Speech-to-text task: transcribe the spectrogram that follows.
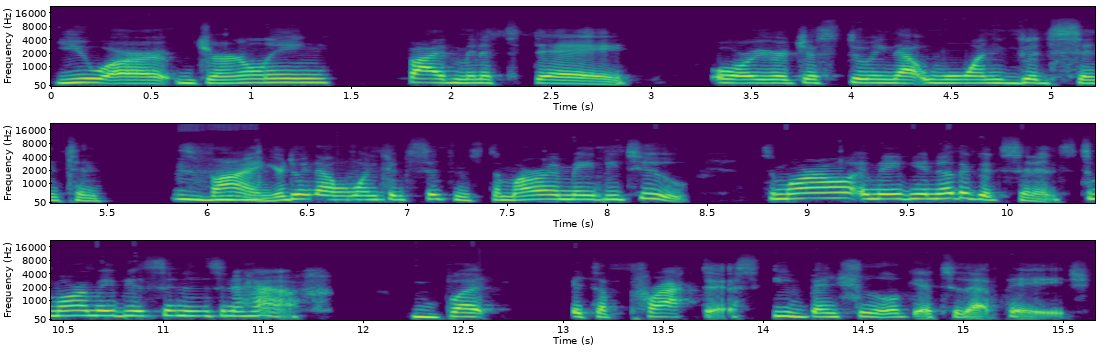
You are journaling 5 minutes a day or you're just doing that one good sentence. It's mm-hmm. fine. You're doing that one good sentence. Tomorrow maybe two Tomorrow, it may be another good sentence. Tomorrow, may be a sentence and a half. But it's a practice. Eventually, we'll get to that page.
